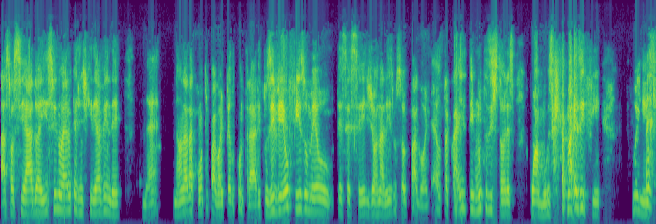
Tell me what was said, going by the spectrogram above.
associado a isso e não era o que a gente queria vender, né? Não nada contra o pagode, pelo contrário. Inclusive, eu fiz o meu TCC de jornalismo sobre pagode. É outra coisa. Aí tem muitas histórias com a música, mas enfim, foi isso.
